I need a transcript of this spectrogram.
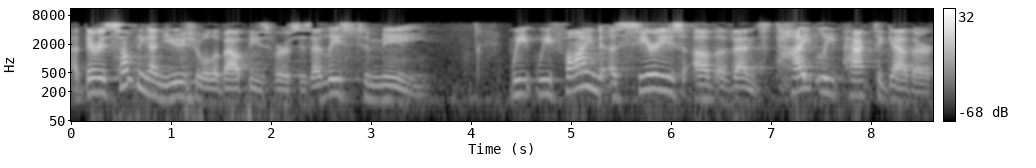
uh, there is something unusual about these verses, at least to me. We, we find a series of events tightly packed together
